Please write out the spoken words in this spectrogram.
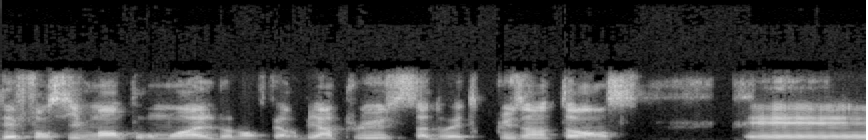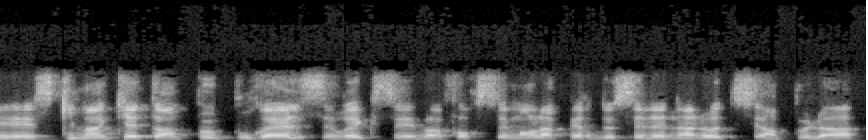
Défensivement, pour moi, elle doit en faire bien plus, ça doit être plus intense. Et ce qui m'inquiète un peu pour elle, c'est vrai que c'est bah, forcément la perte de Selena Lott, c'est un peu la,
